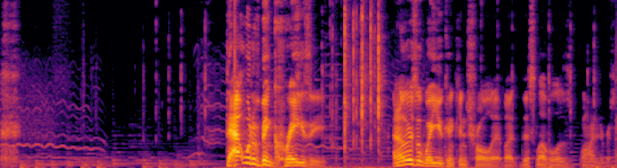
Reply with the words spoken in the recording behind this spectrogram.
that would have been crazy. I know there's a way you can control it, but this level is 100% unfinished.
